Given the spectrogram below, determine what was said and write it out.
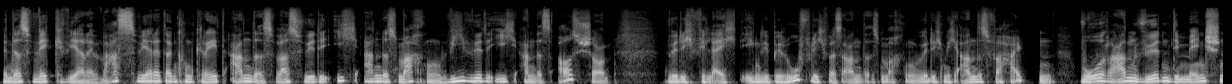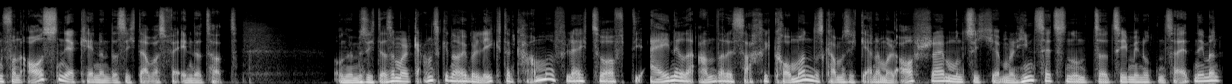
Wenn das weg wäre, was wäre dann konkret anders? Was würde ich anders machen? Wie würde ich anders ausschauen? Würde ich vielleicht irgendwie beruflich was anders machen? Würde ich mich anders verhalten? Woran würden die Menschen von außen erkennen, dass sich da was verändert hat? Und wenn man sich das einmal ganz genau überlegt, dann kann man vielleicht so auf die eine oder andere Sache kommen. Das kann man sich gerne mal aufschreiben und sich mal hinsetzen und äh, zehn Minuten Zeit nehmen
